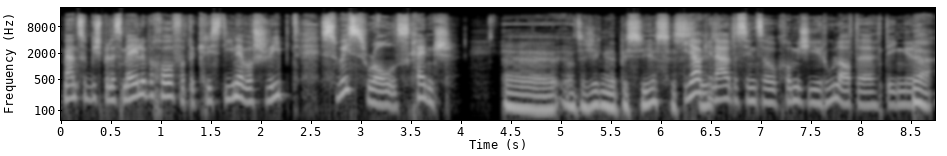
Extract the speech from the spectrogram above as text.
Wir haben zum Beispiel ein Mail bekommen von der Christine, die schreibt, Swiss Rolls, kennst du? Äh, also ist irgendetwas Süßes? Ja, genau, das sind so komische Rouladen-Dinger. Ja,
